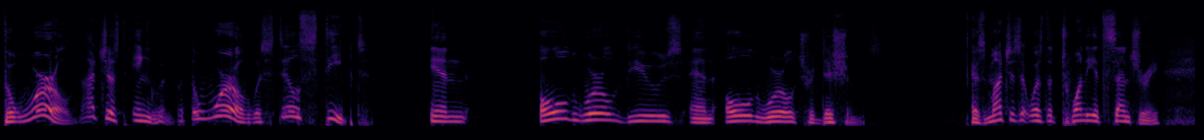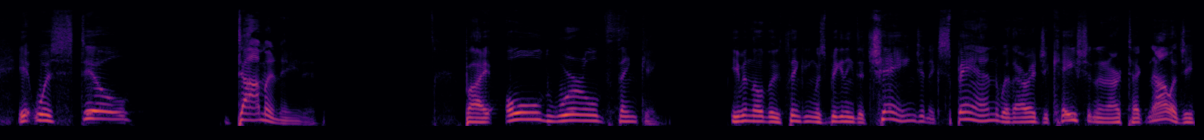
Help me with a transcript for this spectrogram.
the world, not just England, but the world was still steeped in old world views and old world traditions. As much as it was the 20th century, it was still dominated by old world thinking. Even though the thinking was beginning to change and expand with our education and our technology,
